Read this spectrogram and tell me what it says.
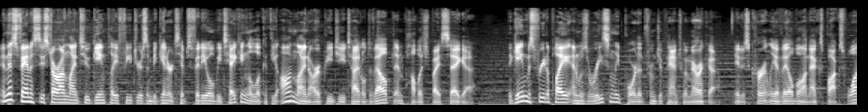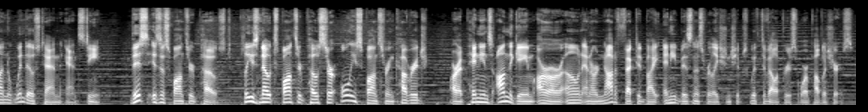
In this Phantasy Star Online 2 gameplay features and beginner tips video, we'll be taking a look at the online RPG title developed and published by Sega. The game is free to play and was recently ported from Japan to America. It is currently available on Xbox One, Windows 10, and Steam. This is a sponsored post. Please note sponsored posts are only sponsoring coverage. Our opinions on the game are our own and are not affected by any business relationships with developers or publishers.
